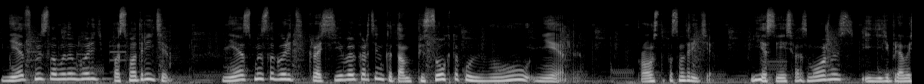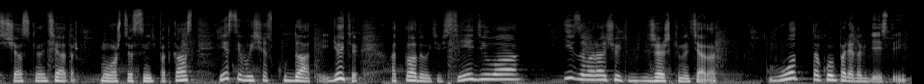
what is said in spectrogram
Нет смысла об этом говорить. Посмотрите. Нет смысла говорить, красивая картинка, там песок такой, ву, нет. Просто посмотрите. Если есть возможность, идите прямо сейчас в кинотеатр. Можете оценить подкаст. Если вы сейчас куда-то идете, откладывайте все дела и заворачивайте в ближайший кинотеатр. Вот такой порядок действий.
